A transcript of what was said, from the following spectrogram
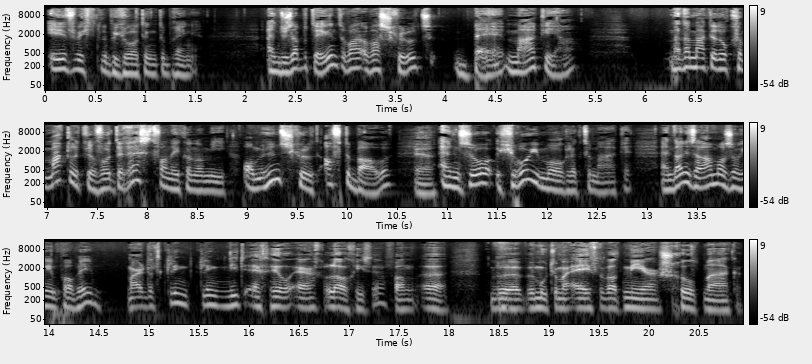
evenwicht in de begroting te brengen. En dus dat betekent wat, wat schuld bijmaken, ja. Maar dat maakt het ook gemakkelijker voor de rest van de economie... om hun schuld af te bouwen ja. en zo groei mogelijk te maken. En dan is dat allemaal zo geen probleem. Maar dat klinkt, klinkt niet echt heel erg logisch. Hè? Van, uh, we, we moeten maar even wat meer schuld maken.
